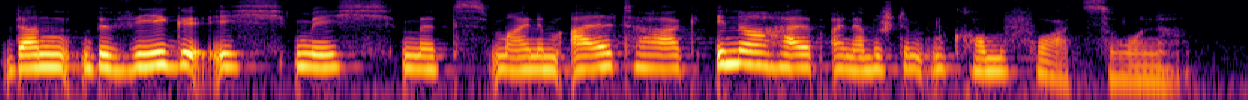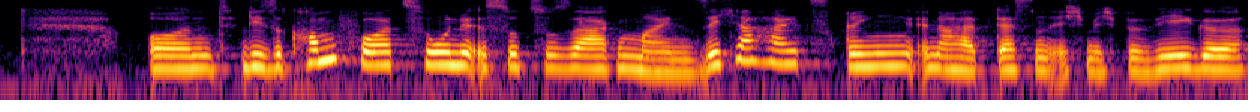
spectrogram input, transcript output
dann bewege ich mich mit meinem Alltag innerhalb einer bestimmten Komfortzone. Und diese Komfortzone ist sozusagen mein Sicherheitsring, innerhalb dessen ich mich bewege.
